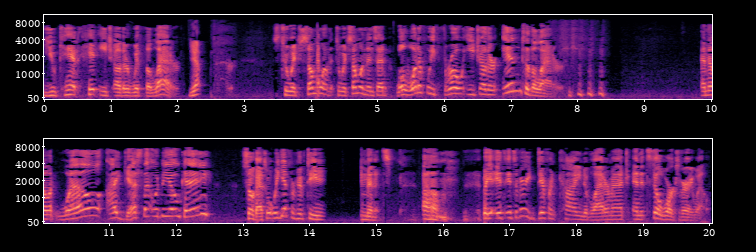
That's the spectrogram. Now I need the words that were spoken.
you can't hit each other with the ladder. Yep. To which someone to which someone then said, "Well, what if we throw each other into the ladder?" and they're like, "Well, I guess that would be okay." So that's what we get for 15 minutes. Um, but it, it's a very different kind of ladder match, and it still works very well.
